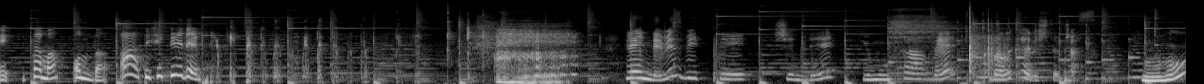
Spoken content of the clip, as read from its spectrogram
E, tamam onu da. Aa teşekkür ederim. Rendemiz bitti. Şimdi yumurta ve balı karıştıracağız. Hı hı.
